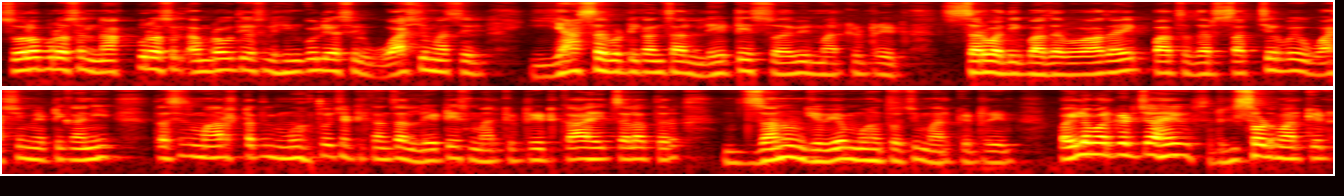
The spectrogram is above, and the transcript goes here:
सोलापूर असेल नागपूर असेल अमरावती असेल हिंगोली असेल वाशिम असेल या सर्व ठिकाणचा लेटेस्ट सोयाबीन मार्केट रेट सर्वाधिक बाजारभाव आज आहे. पाच हजार सातशे रुपये वाशिम या ठिकाणी. तसेच महाराष्ट्रातील महत्त्वाच्या ठिकाणचा लेटेस्ट मार्केट रेट काय आहे? चला तर जाणून घेऊया महत्त्वाची मार्केट रेट पहिलं मार्केटचे आहे रिसोर्ट मार्केट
